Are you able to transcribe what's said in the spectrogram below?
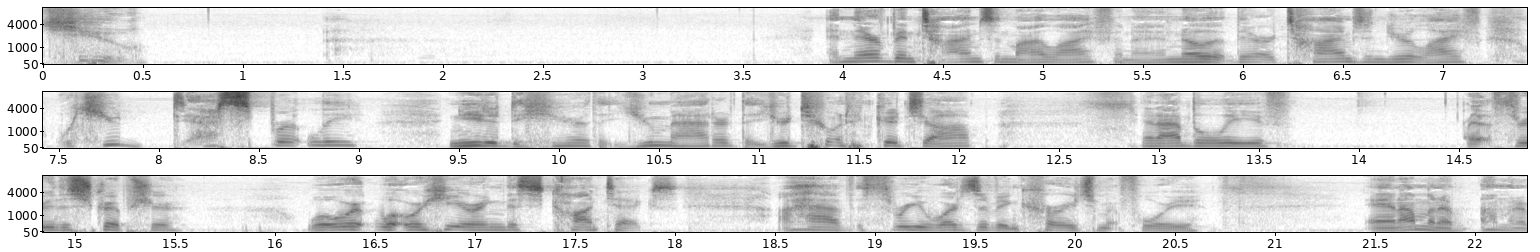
you. And there have been times in my life, and I know that there are times in your life where you desperately needed to hear that you mattered, that you're doing a good job. And I believe that through the scripture, what we're, what we're hearing, this context, I have three words of encouragement for you. and I'm gonna I'm gonna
